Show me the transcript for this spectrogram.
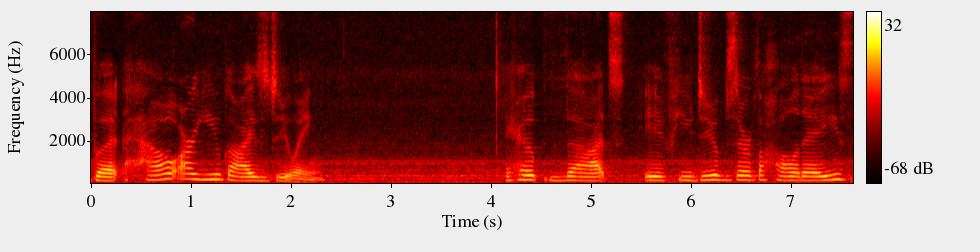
But how are you guys doing? I hope that if you do observe the holidays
